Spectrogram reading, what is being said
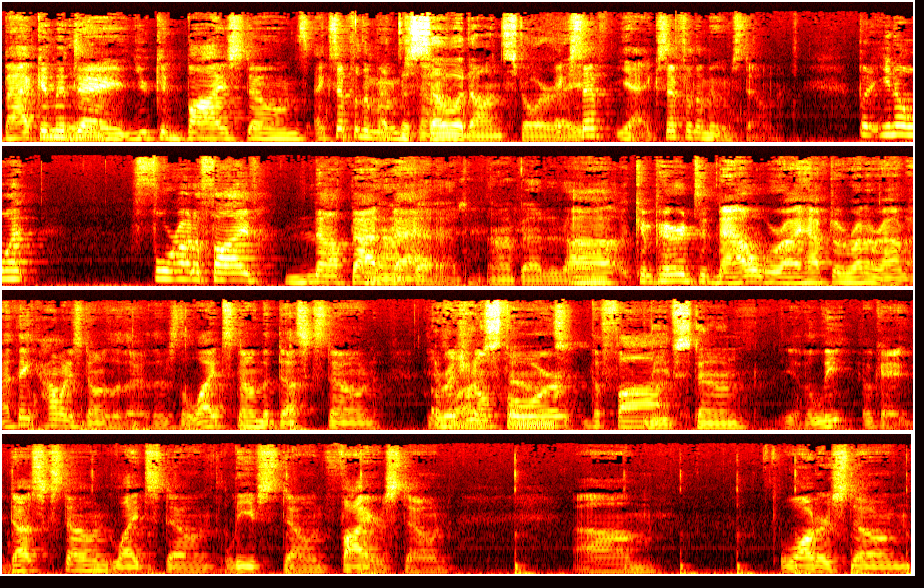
Back in the did. day, you could buy stones, except for the at the Celadon store, right? Except yeah, except for the Moonstone. But you know what? Four out of five, not that not bad. bad. not bad at all. Uh, compared to now, where I have to run around, I think how many stones are there? There's the Light Stone, the Dusk Stone, the original four, stones. the five, Leaf Stone. yeah, the leaf. Okay, Dusk Stone, Light Stone, Leaf Stone, Fire Stone, um, Water Stone,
